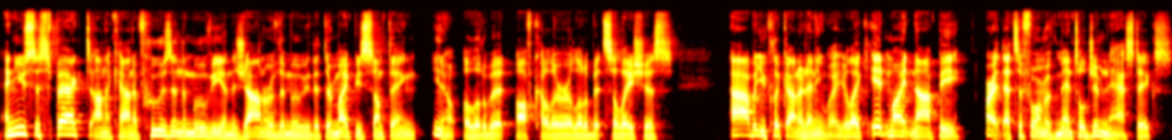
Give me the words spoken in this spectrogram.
and you suspect on account of who's in the movie and the genre of the movie that there might be something, you know, a little bit off color, a little bit salacious. Ah, but you click on it anyway. You're like, it might not be. All right, that's a form of mental gymnastics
